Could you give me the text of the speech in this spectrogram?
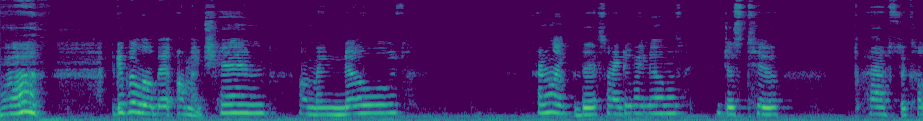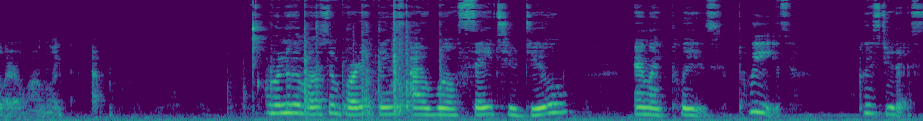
I do put a little bit on my chin, on my nose, kind of like this when I do my nose, just to pass the color along like that. One of the most important things I will say to do, and like please, please, please do this.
